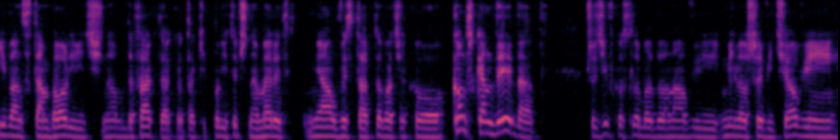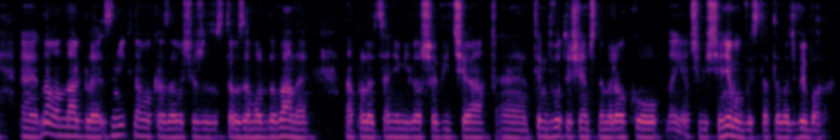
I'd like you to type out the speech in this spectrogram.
Iwan Stambolić, no de facto jako taki polityczny emeryt, miał wystartować jako kontrkandydat przeciwko Slobodanowi Miloszewiciowi. E, no on nagle zniknął, okazało się, że został zamordowany na polecenie Miloszewicza e, tym 2000 roku, no i oczywiście nie mógł wystartować w wyborach.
